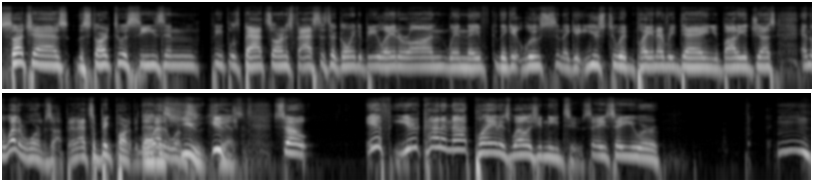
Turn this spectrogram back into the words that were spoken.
Such as the start to a season, people's bats aren't as fast as they're going to be later on when they they get loose and they get used to it and playing every day and your body adjusts and the weather warms up and that's a big part of it. The That weather is warms huge, huge. yes. So if you're kind of not playing as well as you need to, say say you were mm,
